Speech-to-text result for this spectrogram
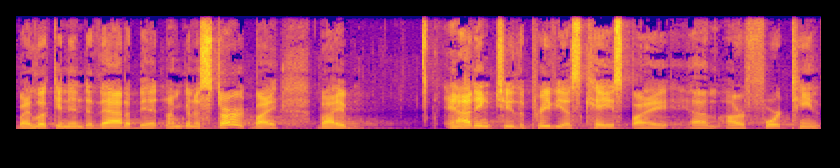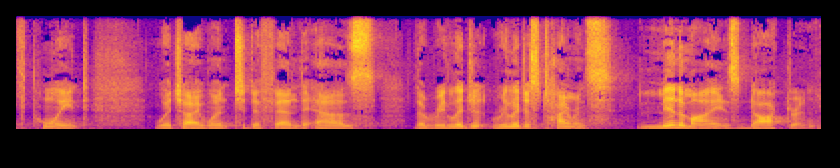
by looking into that a bit. And I'm going to start by, by adding to the previous case by um, our 14th point, which I want to defend as the religi- religious tyrants minimize doctrine.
